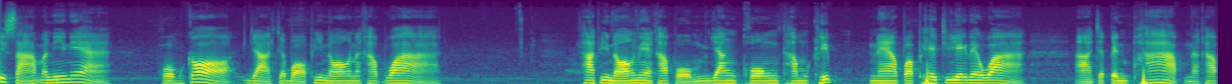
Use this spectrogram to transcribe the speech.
ที่ 3 อันนี้เนี่ยผมก็อยากจะบอกพี่น้องนะครับว่า ถ้าพี่น้องเนี่ยครับผมยังคงทำคลิปแนวประเภทที่เรียกได้ว่า อาจจะเป็นภาพนะครับ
